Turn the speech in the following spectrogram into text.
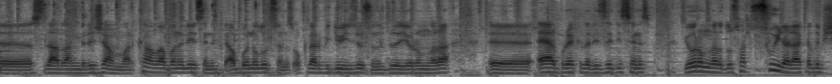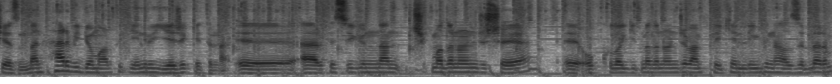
e, sizlerden bir ricam var. Kanala abone değilseniz bir abone olursanız o kadar video izliyorsunuz bir de yorumlara e, eğer buraya kadar izlediyseniz yorumlara dostlar su ile alakalı bir şey yazın. Ben her videom artık yeni bir yiyecek getiririm. E, ertesi günden çıkmadan önce şeye e, okula gitmeden önce ben Pekin linkini hazırlarım.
